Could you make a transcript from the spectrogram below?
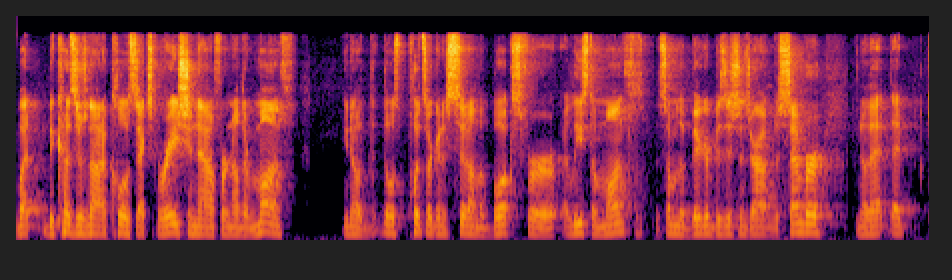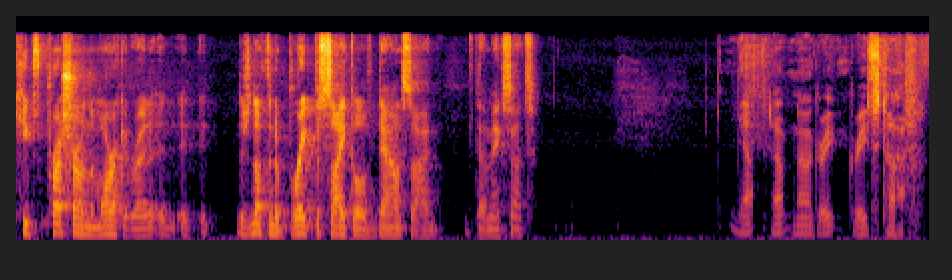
but because there's not a close expiration now for another month, you know, th- those puts are going to sit on the books for at least a month. Some of the bigger positions are out in December. You know, that, that keeps pressure on the market, right? It, it, it, there's nothing to break the cycle of downside, if that makes sense. Yeah, yeah, no, great, great stuff.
